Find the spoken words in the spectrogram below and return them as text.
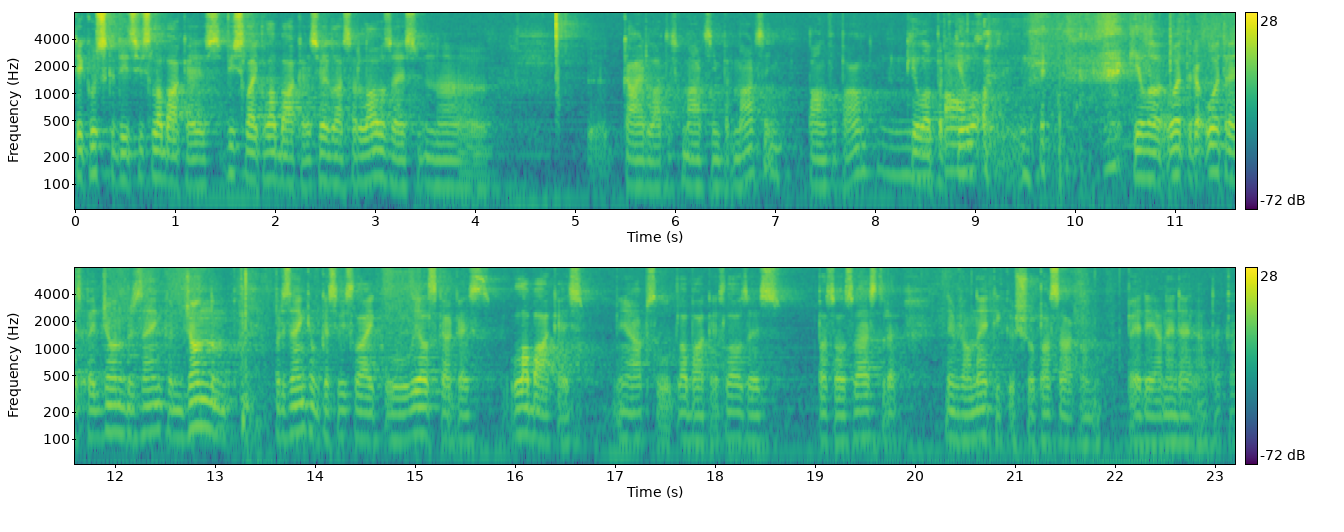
tiek uzskatīts vislabākais, visu laiku labākais, vieglās ar lauzēs. Un, kā ir Latvijas mārciņa par mārciņu, pound for pound, kilo par kilo. kilo otra, otrais pēc Džona Brzenka un Džonam Brzenkam, kas visu laiku lieliskākais, labākais, jā, absolūti labākais lauzējs pasaules vēsturē. Diemžēl netika uz šo pasākumu pēdējā nedēļā. tā.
